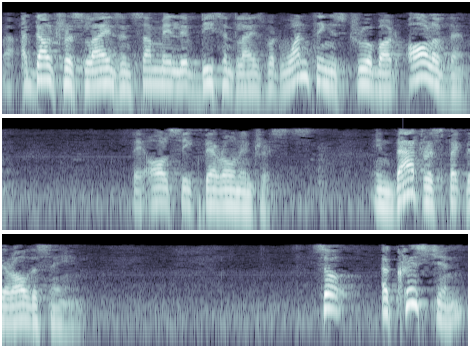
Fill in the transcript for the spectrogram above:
uh, adulterous lives, and some may live decent lives. But one thing is true about all of them they all seek their own interests. In that respect, they're all the same. So, a Christian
